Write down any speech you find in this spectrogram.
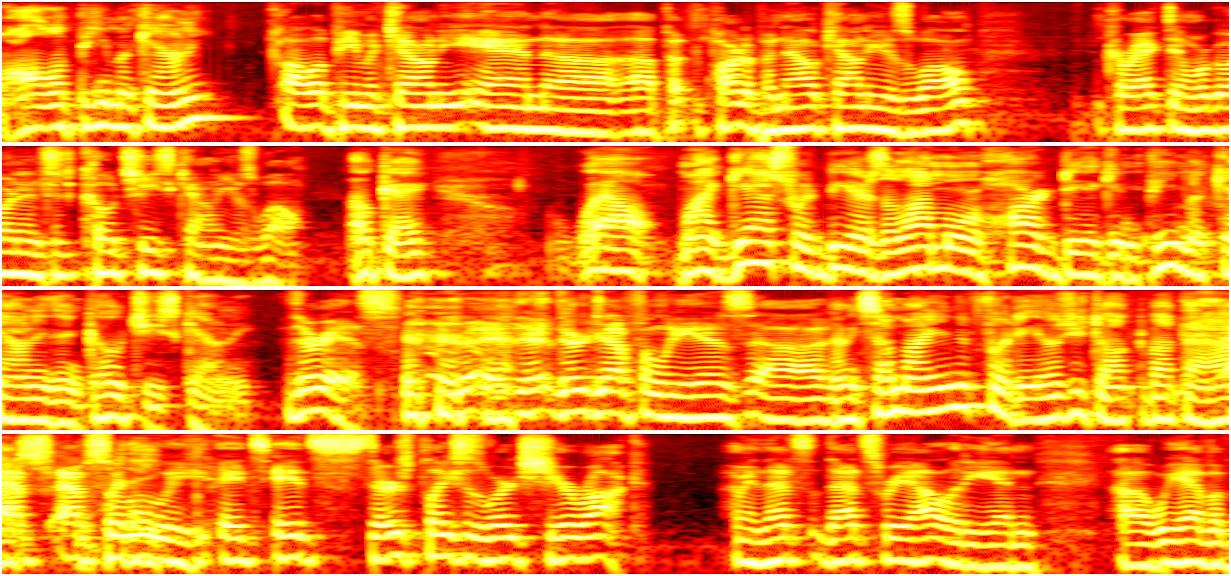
all of Pima County. All of Pima County and uh, uh, p- part of Pinal County as well, correct? And we're going into Cochise County as well. Okay. Well, my guess would be there's a lot more hard dig in Pima County than Cochise County. There is, there, there, there definitely is. Uh, I mean, somebody in the foothills. You talked about the house. Ab- absolutely, it's it's there's places where it's sheer rock. I mean that's that's reality, and uh, we have a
